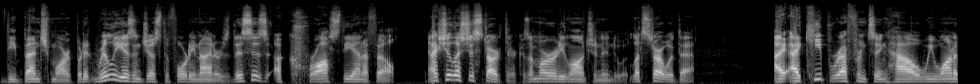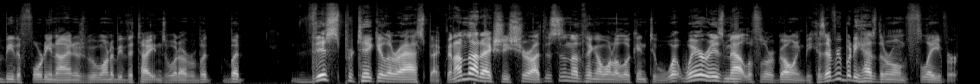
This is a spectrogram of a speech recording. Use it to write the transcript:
the benchmark, but it really isn't just the 49ers. This is across the NFL. Actually, let's just start there because I'm already launching into it. Let's start with that. I, I keep referencing how we want to be the 49ers, we want to be the Titans, whatever, but but this particular aspect, and I'm not actually sure. This is another thing I want to look into. Where is Matt LaFleur going? Because everybody has their own flavor.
